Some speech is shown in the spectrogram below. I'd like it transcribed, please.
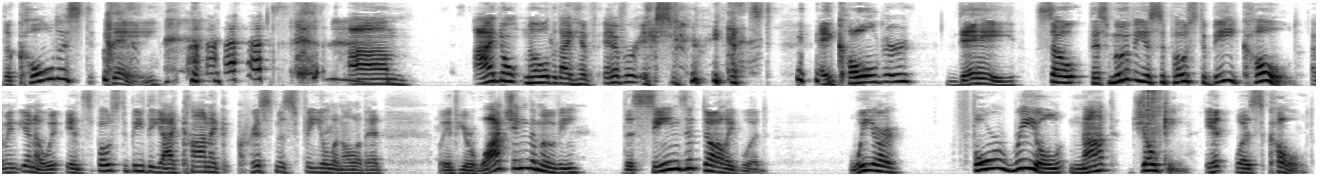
the coldest day. um, I don't know that I have ever experienced a colder day. So this movie is supposed to be cold. I mean, you know, it, it's supposed to be the iconic Christmas feel and all of that. If you're watching the movie, the scenes at Dollywood, we are for real, not joking. It was cold.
